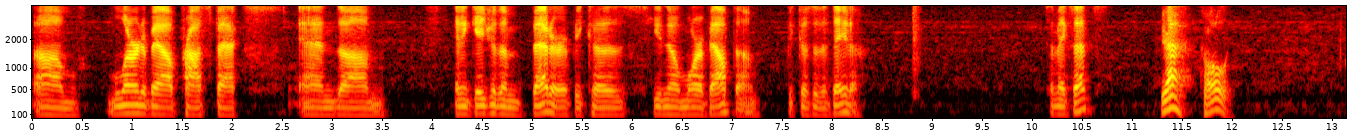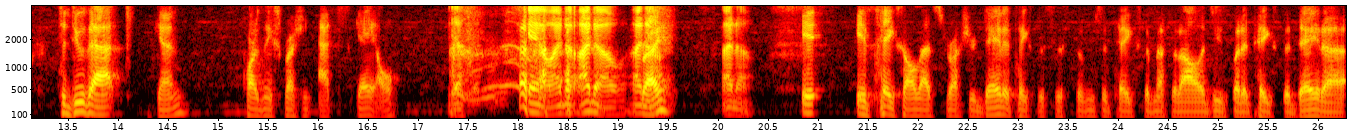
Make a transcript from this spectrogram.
um, learn about prospects and um, and engage with them better because you know more about them because of the data. Does that make sense? Yeah, totally. To do that, again, pardon the expression, at scale. Yeah, scale. I know. I know. I know. Right? I know. It it takes all that structured data. It takes the systems. It takes the methodologies, but it takes the data.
